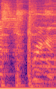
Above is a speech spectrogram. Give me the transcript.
just bring it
